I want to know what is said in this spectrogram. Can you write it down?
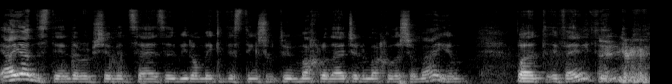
I understand that Reb Shimon says that we don't make a distinction between Machra and Machra Shemayim, but if anything,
